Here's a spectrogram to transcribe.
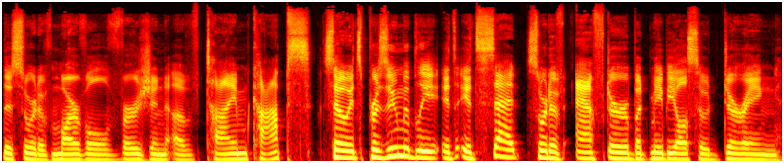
the sort of Marvel version of Time Cops. So it's presumably it's it's set sort of after but maybe also during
